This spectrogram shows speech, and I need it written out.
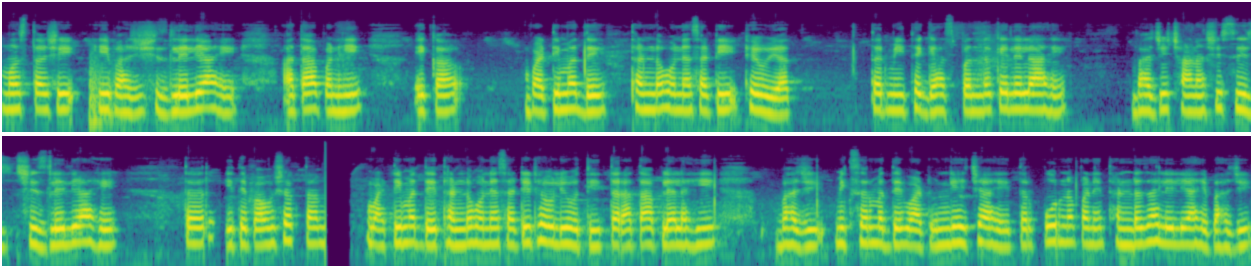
मस्त अशी ही भाजी शिजलेली आहे. आता आपण ही एका वाटीमध्ये थंड होण्यासाठी ठेवूयात. तर मी इथे गॅस बंद केलेला आहे. भाजी छान अशी शिज शिजलेली आहे. तर इथे पाहू शकता वाटीमध्ये थंड होण्यासाठी ठेवली होती. तर आता आपल्याला ही भाजी मिक्सरमध्ये वाटून घ्यायची आहे. तर पूर्णपणे थंड झालेली आहे भाजी.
